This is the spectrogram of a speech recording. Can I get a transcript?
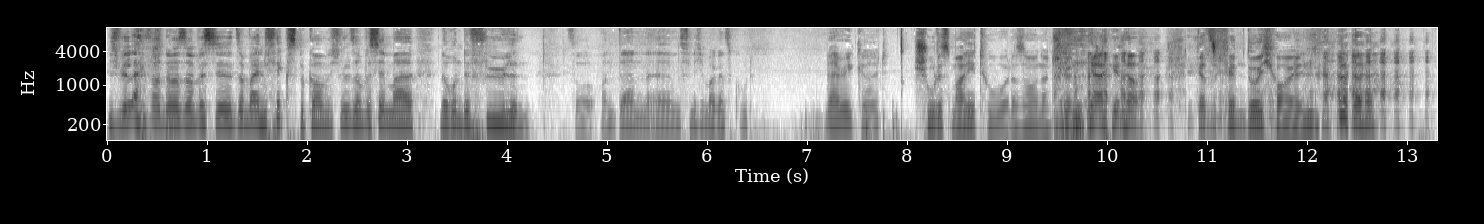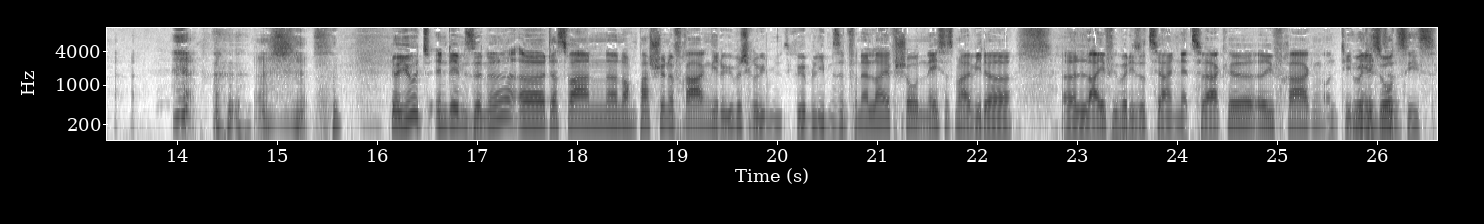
Ich will einfach nur so ein bisschen so meinen Fix bekommen. Ich will so ein bisschen mal eine Runde fühlen. So, und dann, ähm, das finde ich immer ganz gut. Very good. Shoot is Money to oder so und dann schön Ja, genau. den ganzen Film durchheulen. Ja gut, in dem Sinne, äh, das waren äh, noch ein paar schöne Fragen, die da übrig geblieben- sind von der Live-Show. Nächstes Mal wieder äh, live über die sozialen Netzwerke äh, die Fragen und die, Über die nächste, Sozis.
